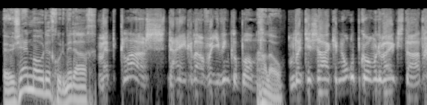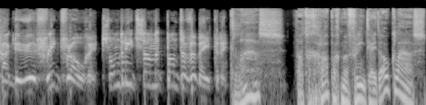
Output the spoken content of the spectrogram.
Eugène Mode, goedemiddag. Met Klaas, de eigenaar van je winkelpand. Hallo. Omdat je zaak in een opkomende wijk staat, ga ik de huur flink verhogen. Zonder iets aan het pand te verbeteren. Klaas? Wat grappig, mijn vriend heet ook Klaas.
